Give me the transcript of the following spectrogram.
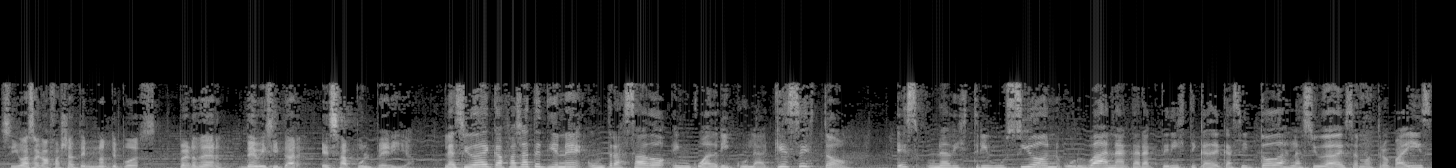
si vas a Cafayate no te podés perder de visitar esa pulpería. La ciudad de Cafayate tiene un trazado en cuadrícula. ¿Qué es esto? Es una distribución urbana característica de casi todas las ciudades en nuestro país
